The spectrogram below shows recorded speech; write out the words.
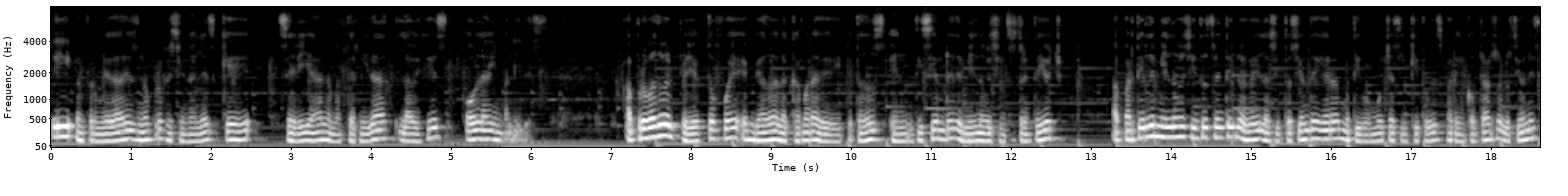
y enfermedades no profesionales, que serían la maternidad, la vejez o la invalidez. Aprobado el proyecto fue enviado a la Cámara de Diputados en diciembre de 1938 a partir de 1939, la situación de guerra motivó muchas inquietudes para encontrar soluciones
